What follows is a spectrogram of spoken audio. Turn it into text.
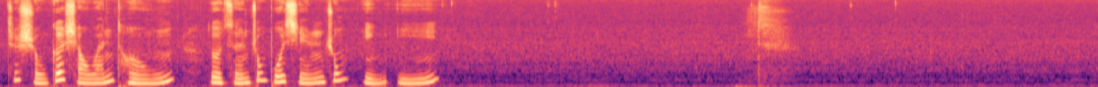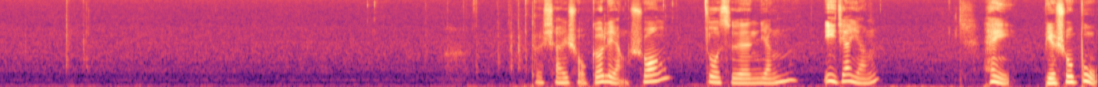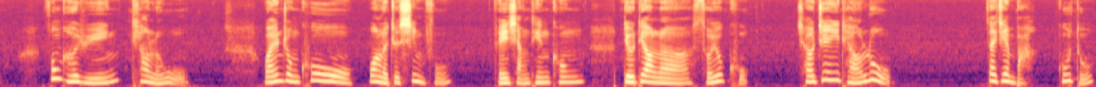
这首歌《小顽童》，作词人钟伯贤、钟颖仪。下一首歌《两双》，作词人杨易家扬。嘿，别说不，风和云跳了舞。玩一种酷，忘了这幸福，飞翔天空，丢掉了所有苦，瞧见一条路，再见吧，孤独。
